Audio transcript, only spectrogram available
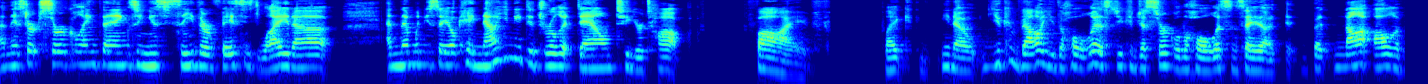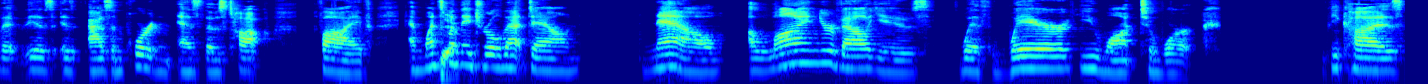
and they start circling things, and you see their faces light up. And then when you say, okay, now you need to drill it down to your top five. Like, you know, you can value the whole list. You can just circle the whole list and say, uh, but not all of it is, is as important as those top five. And once yeah. when they drill that down, now align your values with where you want to work. Because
